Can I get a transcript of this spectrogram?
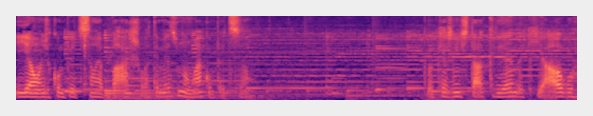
ir aonde competição é baixa ou até mesmo não há competição. Porque a gente está criando aqui algo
